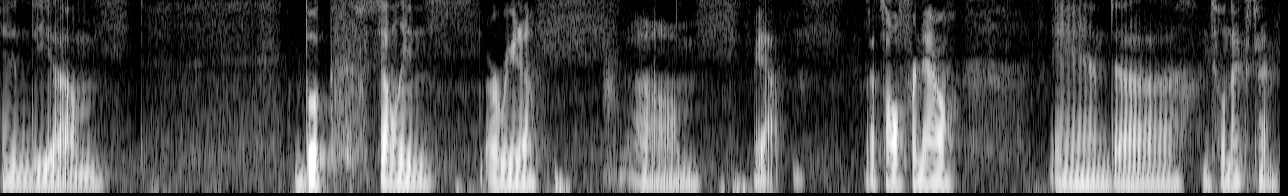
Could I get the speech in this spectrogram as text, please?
in the um, book selling arena. Um, yeah, that's all for now. And uh, until next time.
